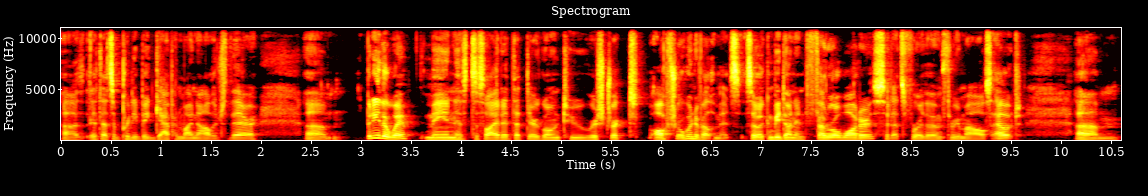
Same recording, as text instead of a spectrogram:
Uh, that's a pretty big gap in my knowledge there. Um, but either way, Maine has decided that they're going to restrict offshore wind developments. So it can be done in federal waters, so that's further than three miles out. Um,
